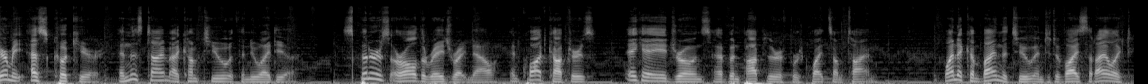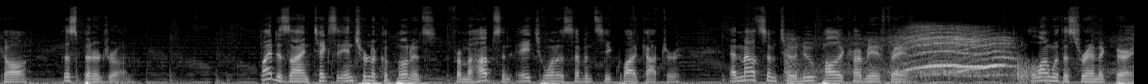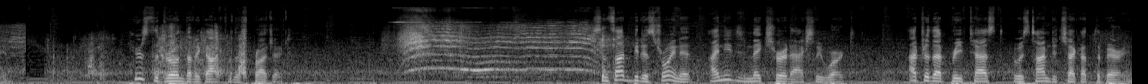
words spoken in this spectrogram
Jeremy S. Cook here, and this time I come to you with a new idea. Spinners are all the rage right now, and quadcopters, aka drones, have been popular for quite some time. Why not combine the two into a device that I like to call the spinner drone? My design takes the internal components from a Hubsan H107C quadcopter and mounts them to a new polycarbonate frame, along with a ceramic bearing. Here's the drone that I got for this project. Since I'd be destroying it, I needed to make sure it actually worked. After that brief test, it was time to check out the bearing.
